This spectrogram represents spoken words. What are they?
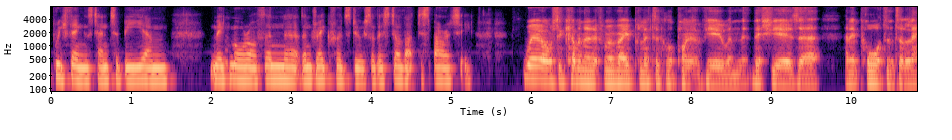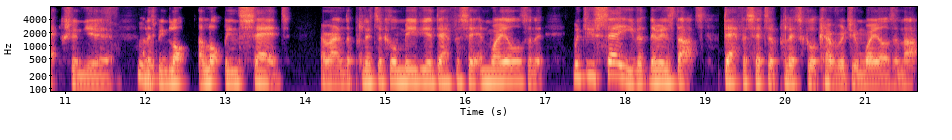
briefings tend to be um, made more of than uh, than Drakeford's do. So there's still that disparity. We're obviously coming at it from a very political point of view, and this year's a, an important election year, mm-hmm. and there's been lot a lot being said around the political media deficit in Wales. And it, would you say that there is that deficit of political coverage in Wales, and that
